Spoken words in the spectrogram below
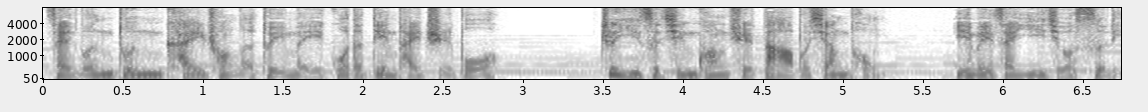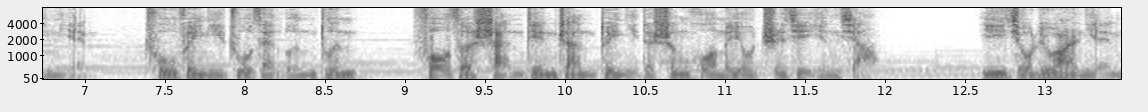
在伦敦开创了对美国的电台直播。这一次情况却大不相同，因为在一九四零年，除非你住在伦敦。否则，闪电战对你的生活没有直接影响。一九六二年，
